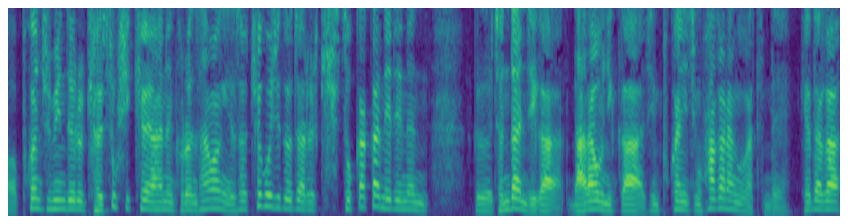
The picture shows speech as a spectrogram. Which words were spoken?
어, 북한 주민들을 결속시켜야 하는 그런 상황에서 최고 지도자를 계속 깎아내리는 그 전단지가 날아오니까 지금 북한이 지금 화가 난 것 같은데 게다가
